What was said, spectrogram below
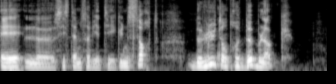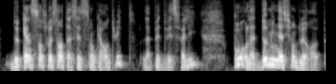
et le système soviétique, une sorte de lutte entre deux blocs de 1560 à 1648, la paix de Westphalie, pour la domination de l'Europe.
